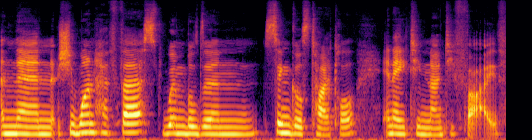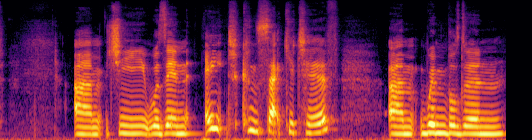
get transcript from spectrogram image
And then she won her first Wimbledon singles title in 1895. Um, she was in eight consecutive um, Wimbledon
